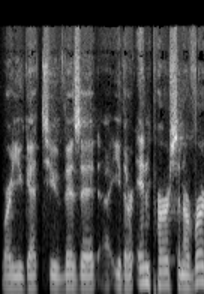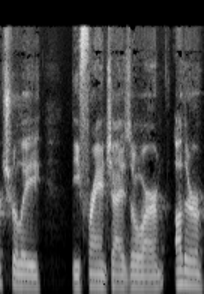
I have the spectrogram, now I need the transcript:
where you get to visit uh, either in person or virtually the franchisor, other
